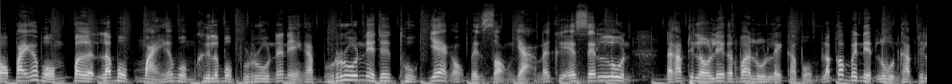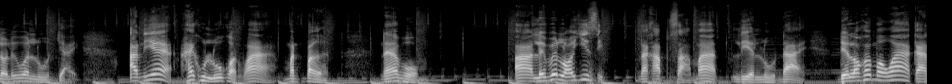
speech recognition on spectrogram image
ต่อไปครับผมเปิดระบบใหม่ครับผมคือระบบรูนนั่นเองครับรูนเนี่ยจะถูกแยกออกเป็น 2 อย่างนั่นคือ Essence รูนนะครับที่เราเรียกกันว่ารูนเล็กครับผมแล้วก็เบเนตรูนครับที่เราเรียกว่ารูนใหญ่ อันนี้ให้คุณรู้ก่อนว่ามันเปิดนะครับผมอ่าเลเวล120 นะครับ สามารถเรียนรูนได้ เดี๋ยวเราค่อยมาว่ากัน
